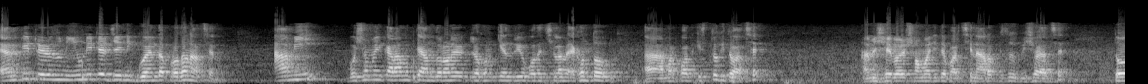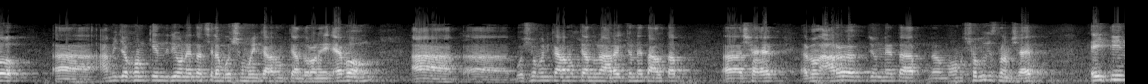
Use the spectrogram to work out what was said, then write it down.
অ্যান্টি টেরোরিজম ইউনিটের যিনি গোয়েন্দা প্রধান আছেন, আমি বৈষম্য কারামুক্তি আন্দোলনের যখন কেন্দ্রীয় পদে ছিলাম, এখন তো আমার পদ স্থগিত আছে। আমি সেভাবে সময় দিতে পারছি না, আরও কিছু বিষয় আছে। তো আমি যখন কেন্দ্রীয় নেতা ছিলাম বৈষম্যহীন কারামুক্তি আন্দোলনে এবং বৈষম্যহীন কারামুক্তি আন্দোলনের আরেকজন নেতা আলতাফ সাহেব এবং আরও একজন নেতা মোহাম্মদ শফিক ইসলাম সাহেব, এই তিন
